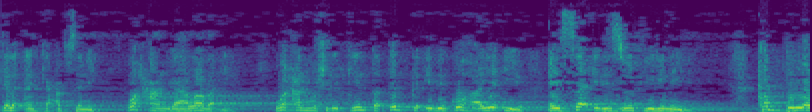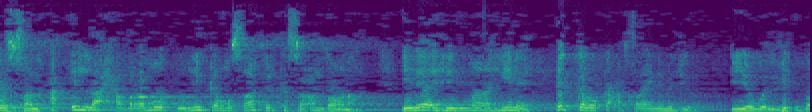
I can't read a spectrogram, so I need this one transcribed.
kale aan ka cabsanayn. Waxaan gaalada iyo waxaan mushrikiinta dhibka idinku haya iyo ay saa idin soo fiirinaynin. Ka bilow sanca ilaa xadramuud buu ninka musaafirka socon doonaa ilaahay maahine cid kaluu ka cabsanayna ma jiro iyo wadi'ba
